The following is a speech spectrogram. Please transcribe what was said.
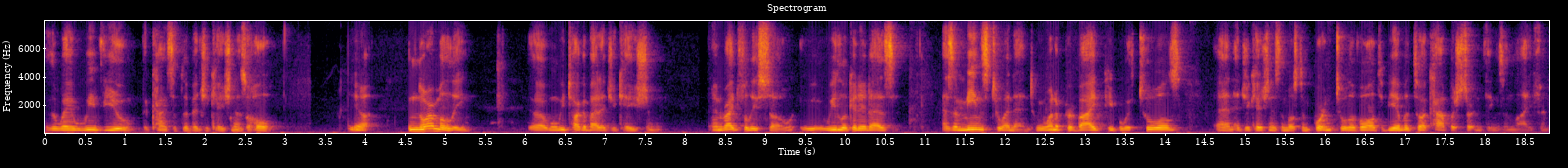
the way we view the concept of education as a whole. You know, normally uh, when we talk about education, and rightfully so, we, look at it as as a means to an end. We want to provide people with tools, and education is the most important tool of all to be able to accomplish certain things in life. And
